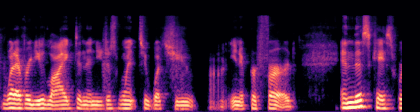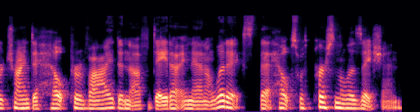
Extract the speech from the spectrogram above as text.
whatever you liked and then you just went to what you uh, you know preferred. In this case we're trying to help provide enough data and analytics that helps with personalization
